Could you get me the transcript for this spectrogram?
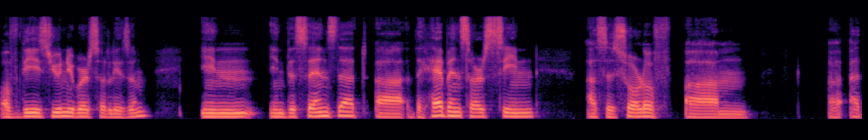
of this universalism, in in the sense that uh, the heavens are seen as a sort of um, a,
